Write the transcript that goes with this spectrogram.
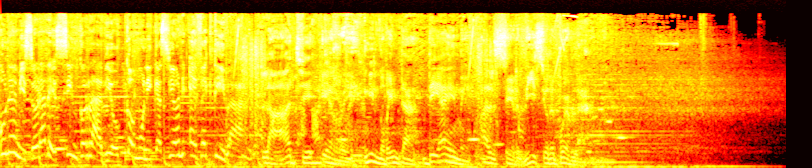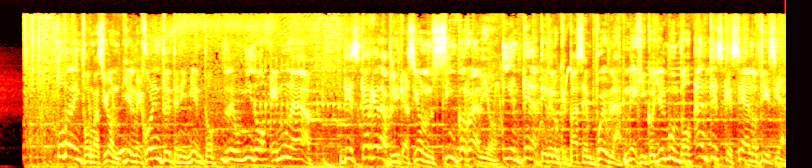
Una emisora de 5 Radio. Comunicación efectiva. La HR 1090 DAM. Al servicio de Puebla. Toda la información y el mejor entretenimiento reunido en una app. Descarga la aplicación 5 Radio y entérate de lo que pasa en Puebla, México y el mundo antes que sea noticia.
